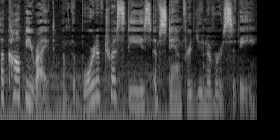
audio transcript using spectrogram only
a copyright of the Board of Trustees of Stanford University.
